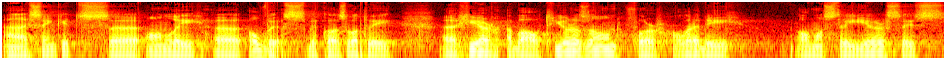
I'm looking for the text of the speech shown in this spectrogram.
And I think it's uh, only uh, obvious because what we uh, hear about eurozone for already almost three years is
